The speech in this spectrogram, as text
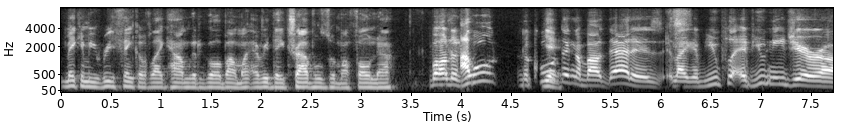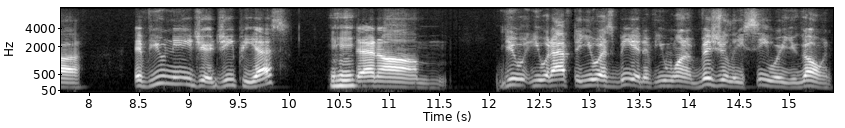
making me rethink of like how I'm gonna go about my everyday travels with my phone now. Well, the I- cool the cool yeah. thing about that is like if you play if you need your uh if you need your GPS, Mhm. then um you you would have to USB it if you want to visually see where you're going.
